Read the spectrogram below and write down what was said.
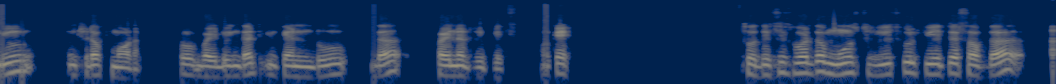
new instead of modern. So by doing that, you can do the final replace. Okay. So this is what the most useful features of the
